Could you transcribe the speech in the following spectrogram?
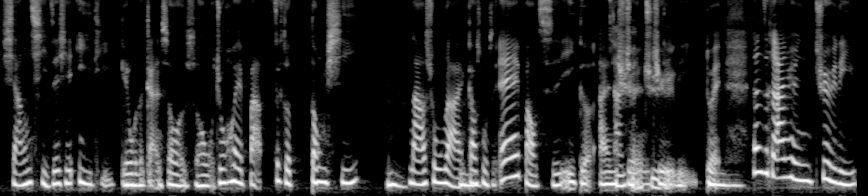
想起这些议题给我的感受的时候，我就会把这个东西嗯拿出来，告诉我自己：哎，保持一个安安全全距离。对，嗯但这个安全距离。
